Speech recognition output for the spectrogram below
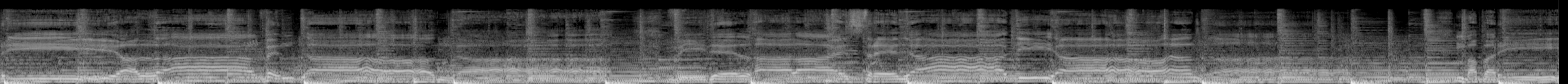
Maria la ventana. Vide la estrella di Ana, Maria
